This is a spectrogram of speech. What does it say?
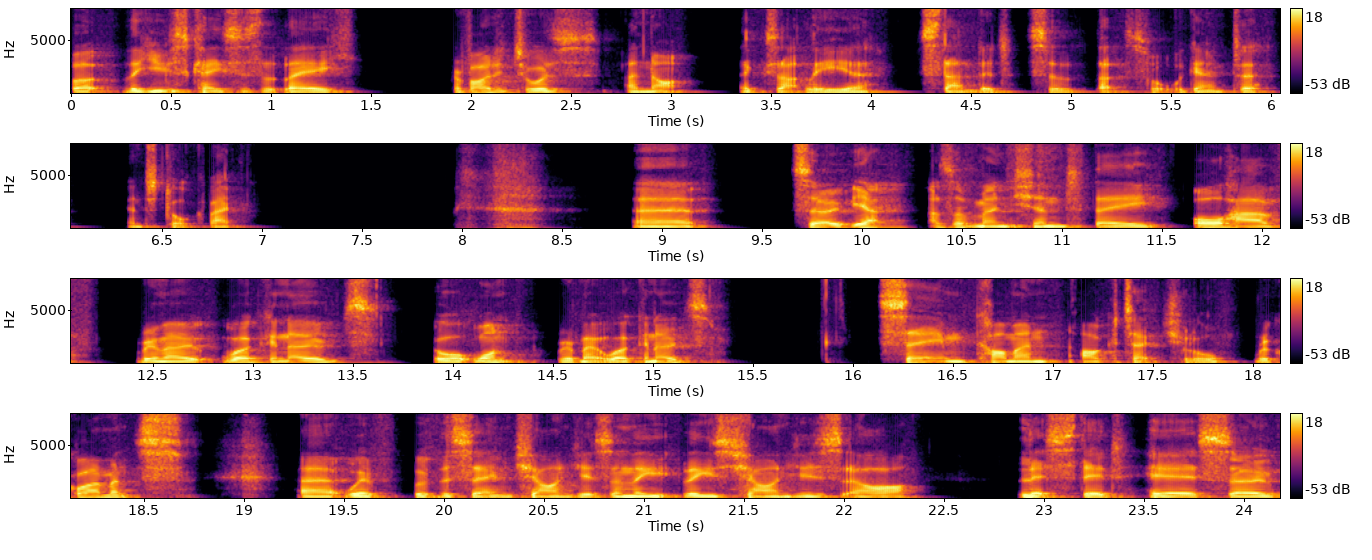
but the use cases that they provided to us are not exactly uh, standard. So that's what we're going to going to talk about. Uh, so yeah, as I've mentioned, they all have remote worker nodes or want remote worker nodes. Same common architectural requirements uh, with with the same challenges, and the, these challenges are listed here. So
